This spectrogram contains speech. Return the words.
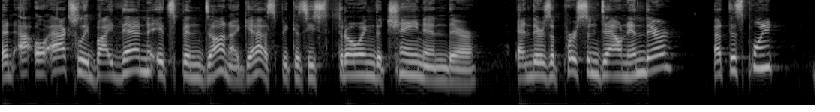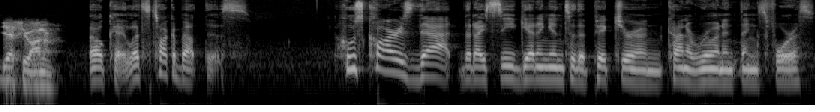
And a- oh, actually, by then it's been done, I guess, because he's throwing the chain in there, and there's a person down in there at this point. Yes, Your Honor. Okay, let's talk about this. Whose car is that that I see getting into the picture and kind of ruining things for us?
